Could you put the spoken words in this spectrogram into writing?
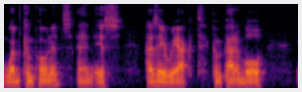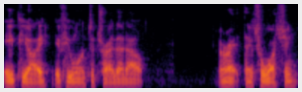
web components and is has a React compatible API if you want to try that out. All right, thanks for watching.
